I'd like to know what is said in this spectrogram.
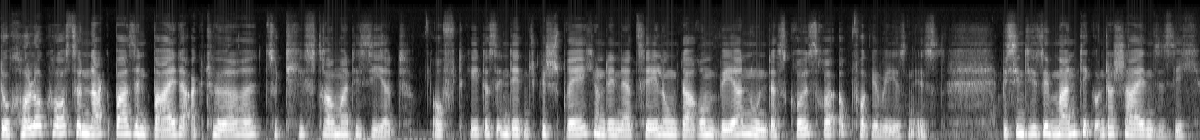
Durch Holocaust und Nakba sind beide Akteure zutiefst traumatisiert. Oft geht es in den Gesprächen und den Erzählungen darum, wer nun das größere Opfer gewesen ist. Bis in die Semantik unterscheiden sie sich.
